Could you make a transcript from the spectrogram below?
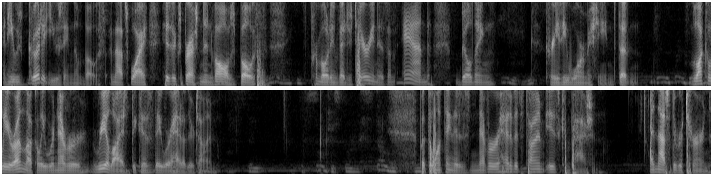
And he was good at using them both. And that's why his expression involves both promoting vegetarianism and building crazy war machines that, luckily or unluckily, were never realized because they were ahead of their time. But the one thing that is never ahead of its time is compassion. And that's the return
